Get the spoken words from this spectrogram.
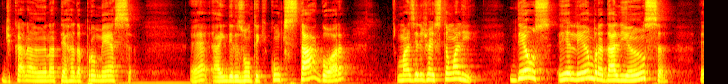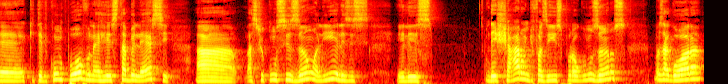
de Canaã, na terra da promessa. É, ainda eles vão ter que conquistar agora, mas eles já estão ali. Deus relembra da aliança é, que teve com o povo, né? restabelece a, a circuncisão ali. Eles, eles deixaram de fazer isso por alguns anos, mas agora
